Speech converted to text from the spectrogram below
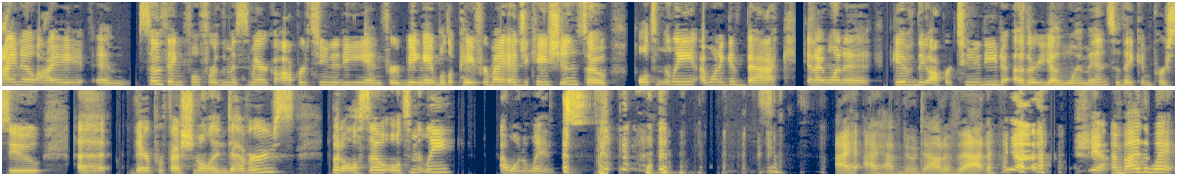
I know I am so thankful for the Miss America opportunity and for being able to pay for my education. So ultimately, I want to give back and I want to give the opportunity to other young women so they can pursue uh, their professional endeavors. But also, ultimately, I want to win. I, I have no doubt of that. Yeah. Yeah. and by the way,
